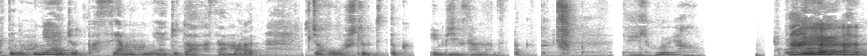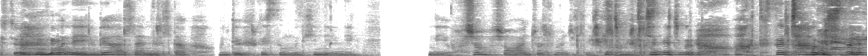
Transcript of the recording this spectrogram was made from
Гэтэ нэг хүний хажууд бас ямар хүний хажууд байгаас хамаарат жоохон өөрчлөгддөг юм шиг санагддаг. Тэгэлгүй яах. Үнэ. Үнэ би бол амьдралдаа үнтэй ирэхээс өмнө хин нэг нэг нэг хушуун хушуун онжуулж монжуул эргэлж мэргэлж гэж бүр ах төсөөлж байгаа юм шүү дээ.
